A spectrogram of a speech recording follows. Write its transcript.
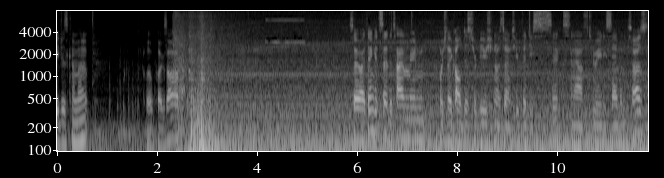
Gauges come up, glow plugs off. So I think it said the timing, which they call distribution, was done 256, and now it's 287. So I was,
